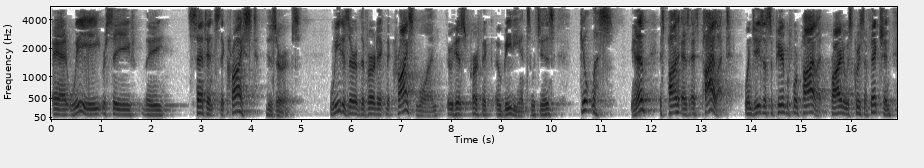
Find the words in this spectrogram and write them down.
And we receive the sentence that Christ deserves. We deserve the verdict that Christ won through his perfect obedience, which is guiltless. You know, as, as, as Pilate, when Jesus appeared before Pilate prior to his crucifixion,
